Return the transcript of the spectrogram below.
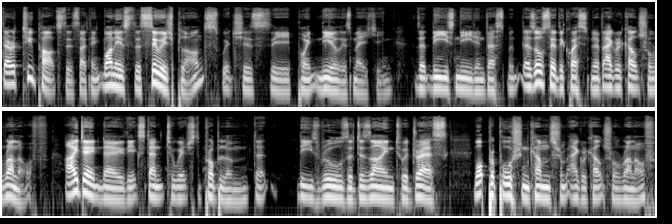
There are two parts to this, I think. One is the sewage plants, which is the point Neil is making, that these need investment. There's also the question of agricultural runoff. I don't know the extent to which the problem that these rules are designed to address, what proportion comes from agricultural runoff.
